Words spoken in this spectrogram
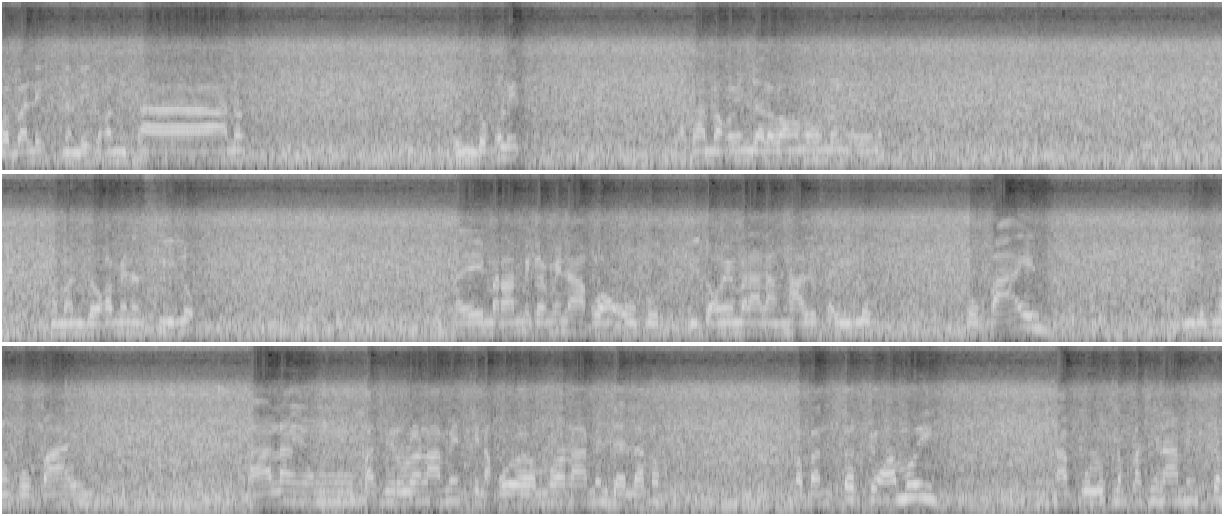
Pagbabalik. Nandito kami sa ano, bundok ulit. Kasama ko yung dalawang nunong. Ayun. Namando kami ng silo. Ay marami kami nakakuha ang ubod. Dito kami manalanghali sa ilog. Kupain. Ilog ng kupain. Kaya lang yung pasirula namin, pinakuha muna namin dahil ano, kabantot yung amoy. Napulot lang kasi namin ito.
